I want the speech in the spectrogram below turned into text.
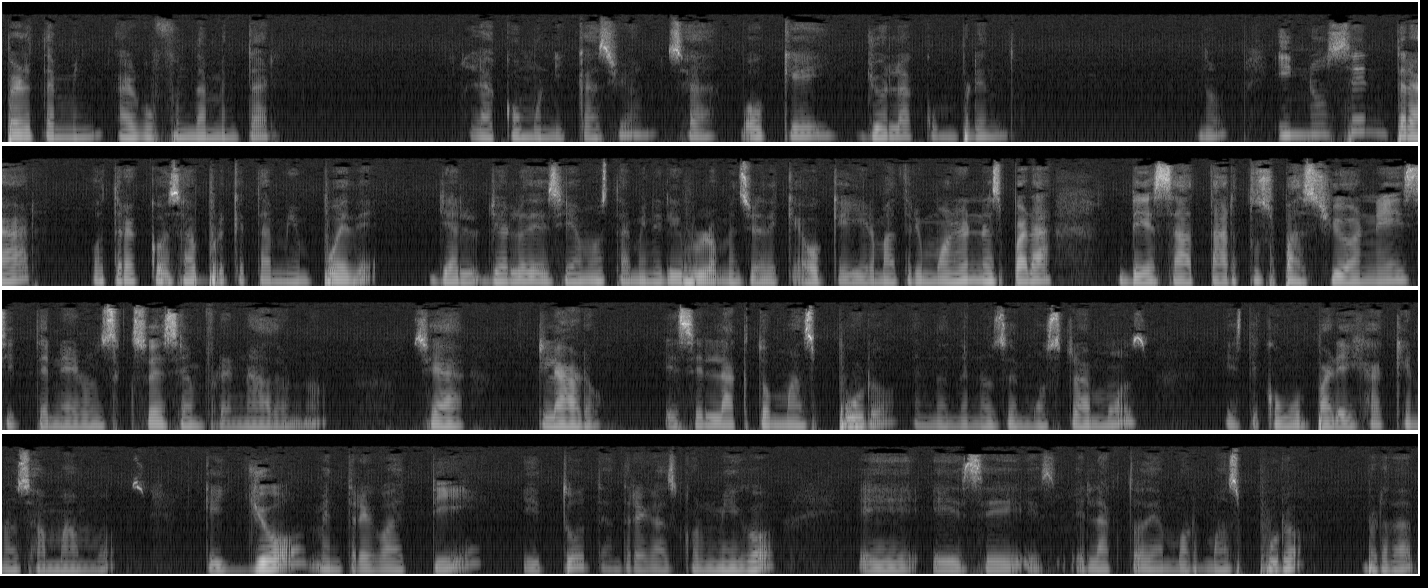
Pero también algo fundamental, la comunicación, o sea, ok, yo la comprendo, ¿no? Y no centrar otra cosa porque también puede, ya, ya lo decíamos también el libro lo menciona de que, ok, el matrimonio no es para desatar tus pasiones y tener un sexo desenfrenado, ¿no? O sea, claro, es el acto más puro en donde nos demostramos este, como pareja que nos amamos, que yo me entrego a ti y tú te entregas conmigo, eh, ese es el acto de amor más puro, ¿verdad?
